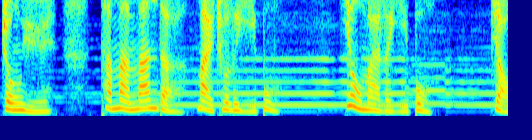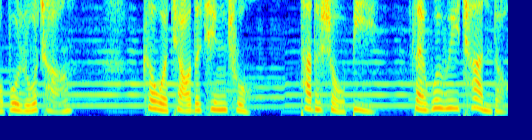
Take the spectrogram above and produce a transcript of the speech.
终于，他慢慢的迈出了一步，又迈了一步，脚步如常，可我瞧得清楚，他的手臂。在微微颤抖，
